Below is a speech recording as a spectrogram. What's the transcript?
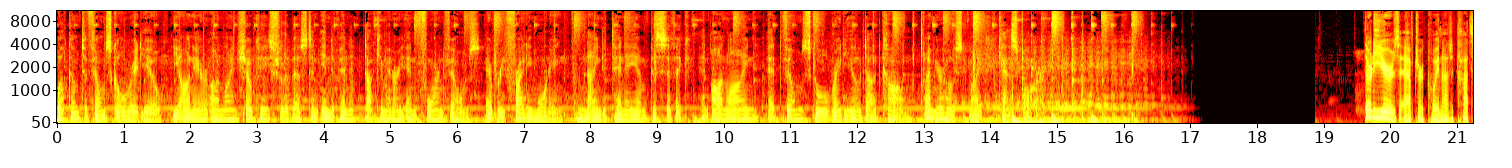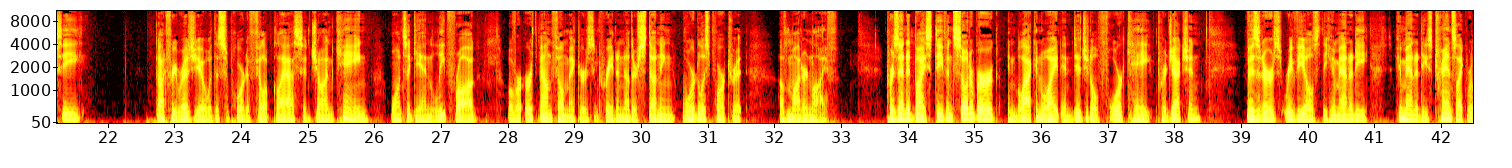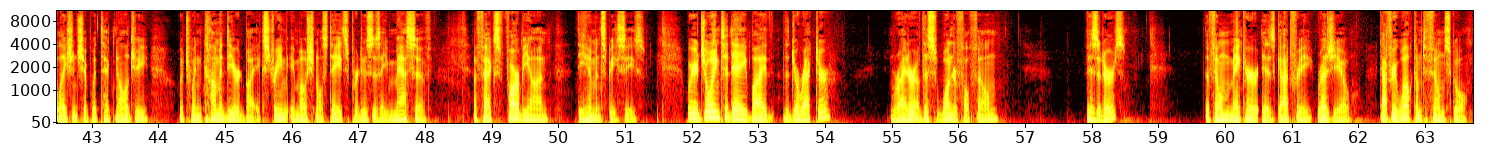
Welcome to Film School Radio, the on air online showcase for the best in independent documentary and foreign films, every Friday morning from 9 to 10 a.m. Pacific and online at filmschoolradio.com. I'm your host, Mike Kaspar. 30 years after Koyaanisqatsi, Godfrey Reggio, with the support of Philip Glass and Jon Kane, once again leapfrog over earthbound filmmakers and create another stunning, wordless portrait of modern life. Presented by Steven Soderbergh in black and white and digital 4K projection, Visitors reveals the humanity humanity's trance-like relationship with technology, which when commandeered by extreme emotional states produces a massive effects far beyond the human species. We are joined today by the director writer of this wonderful film, Visitors. The filmmaker is Godfrey Reggio. Godfrey, welcome to Film School.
